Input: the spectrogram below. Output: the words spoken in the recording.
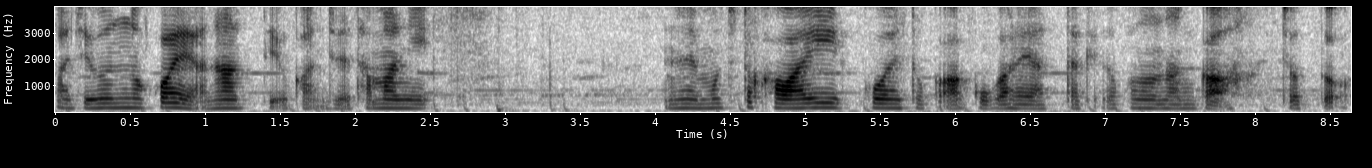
まあ、自分の声やなっていう感じでたまにねもうちょっと可愛い声とか憧れやったけどこのなんかちょっと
